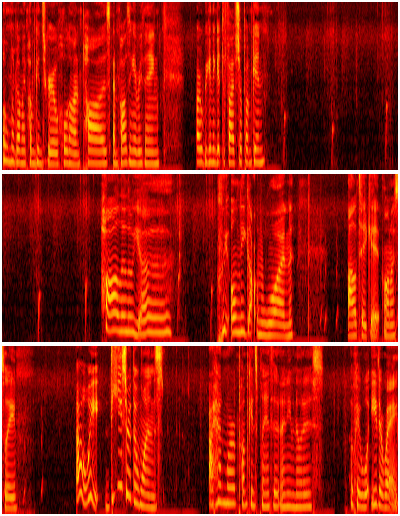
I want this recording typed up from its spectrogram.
Oh my god, my pumpkins grew. Hold on. Pause. I'm pausing everything. Are we gonna get the five-star pumpkin? Hallelujah. We only got one. I'll take it, honestly. Oh, wait. These are the ones... I had more pumpkins planted. I didn't even notice. Okay, well, either way.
